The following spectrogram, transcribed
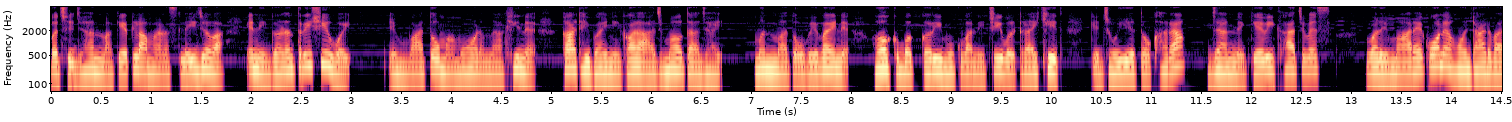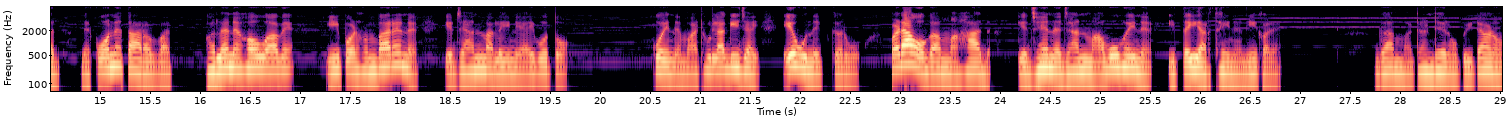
પછી જાનમાં કેટલા માણસ લઈ જવા એની ગણતરી શી હોય? એમ વાતોમાં મોણ નાખીને કાઠીભાઈની કળા અજમાવતા જાય. મનમાં તો વેવાઈને હકબક કરી મૂકવાની ચીવટ રાખી કે જોઈએ તો ખરા, જાનને કેવી ખાચવેશ? વળી મારે કોને હોંઢાડવાદ ને કોને તારવવાદ? ભલે ને હવ આવે, ઈ પણ સંભારે ને કે જાનમાં લઈને આવ્યો તો? કોઈને માઠું લાગી જાય એવું નહીં કરવું. પડાવો ગામમાં હાદ કે જેને જાનમાં આવવું હોય ને એ તૈયાર થઈને નીકળે. ગામમાં ઢંઢેરો પીટાણો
